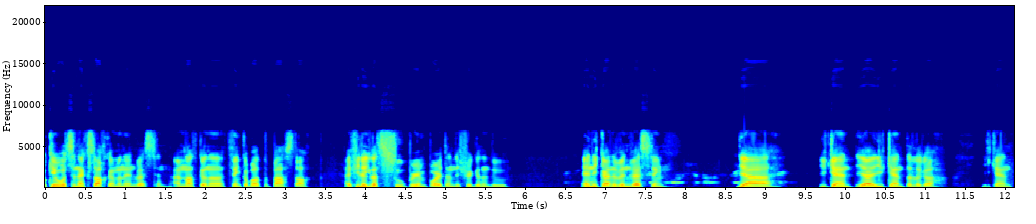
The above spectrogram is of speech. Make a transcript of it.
okay what's the next stock i'm gonna invest in? I'm not gonna think about the past stock. I feel like that's super important if you're gonna do any kind of investing. Yeah. You can't yeah you can't talaga. You can't.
